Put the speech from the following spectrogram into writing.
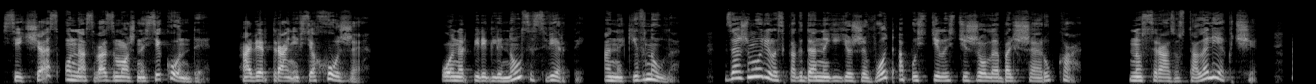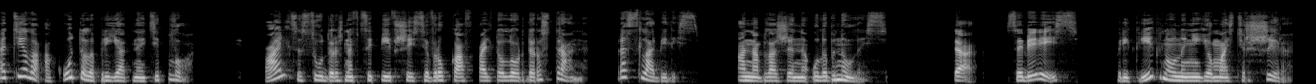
Сейчас у нас, возможно, секунды, а Вертране все хуже». Конор переглянулся с Вертой, она кивнула. Зажмурилась, когда на ее живот опустилась тяжелая большая рука. Но сразу стало легче, а тело окутало приятное тепло. Пальцы, судорожно вцепившиеся в рукав пальто лорда Ространа, расслабились. Она блаженно улыбнулась. «Так, соберись!» — прикрикнул на нее мастер Шира.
